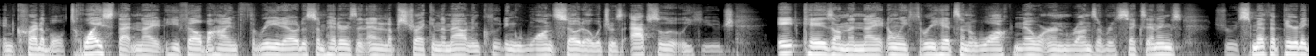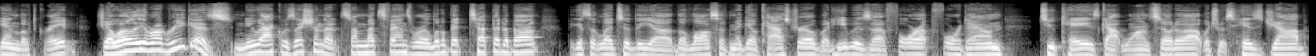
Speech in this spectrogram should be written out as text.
incredible. Twice that night, he fell behind 3 0 to some hitters and ended up striking them out, including Juan Soto, which was absolutely huge. Eight Ks on the night, only three hits and a walk, no earned runs over six innings. Drew Smith appeared again, looked great. Joely Rodriguez, new acquisition that some Mets fans were a little bit tepid about because it led to the uh, the loss of Miguel Castro, but he was uh, four up, four down, two Ks, got Juan Soto out, which was his job.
